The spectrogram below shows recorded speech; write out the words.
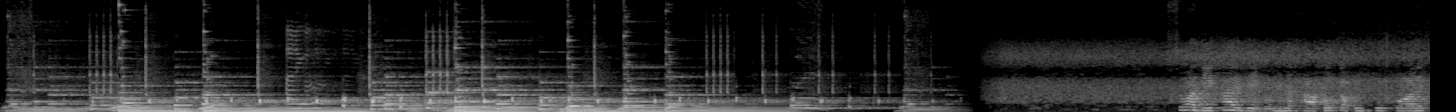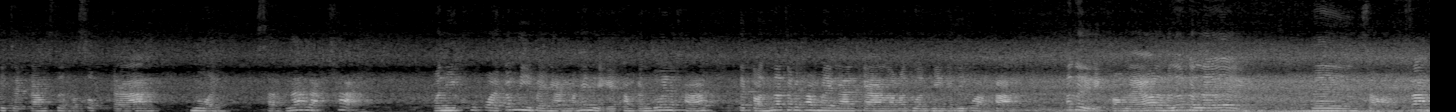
ัสดีค่ะเด็กวันนี้นะคะพบกับคุณครูกรในกิจกรรมเสริมประสบการณ์ หน่วยสัตว์น่ารักค่ะ วันนี้ครูกรก็มีใบงานมาให้เด็กๆทำกันด้วยนะคะ แต่ก่อนที่เราจะไปทำใบงานการเรามาทวนเพลงกันดีกว่าค่ะ ถ้าเกิดเด็กๆพร้อมแล้วเรามาเริ่มกันเลยหนึ่งสองสาม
